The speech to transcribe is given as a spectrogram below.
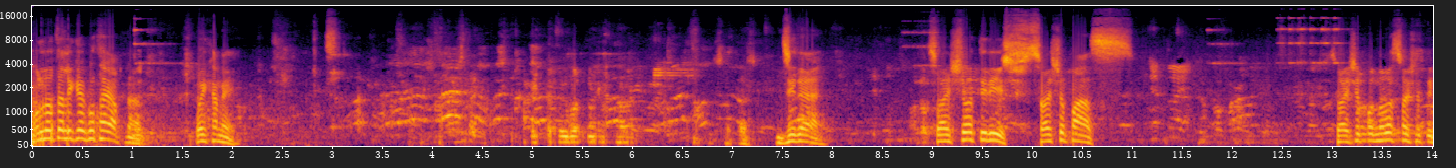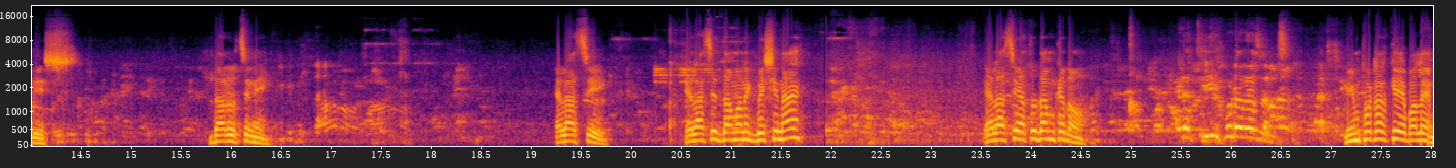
মূল্য তালিকা কোথায় আপনার? ওইখানে। জিরা ছয়শো তিরিশ ছয়শো পাঁচ। ছয়শো পনেরো ছয়শো তিরিশ। দারুচিনি। এলাচি। এলাচির দাম অনেক বেশি না? এলাচি এত দাম কেন? ইম্পোর্টার কে বলেন?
